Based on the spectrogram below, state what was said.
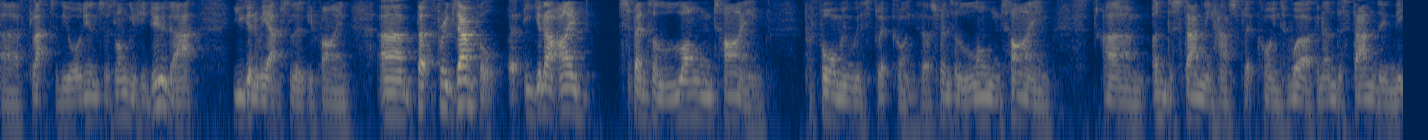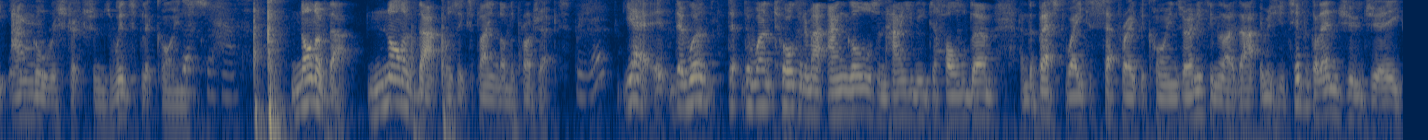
uh, flat to the audience. As long as you do that, you're going to be absolutely fine. Um, but for example, uh, you know, I've spent a long time performing with split coins. I've spent a long time um, understanding how split coins work and understanding the Yeah. angle restrictions with split coins. Yes, you have. None of that, none of that was explained on the project. Really? Yeah, it, they weren't they weren't talking about angles and how you need to hold them and the best way to separate the coins or anything like that. It was your typical N2G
